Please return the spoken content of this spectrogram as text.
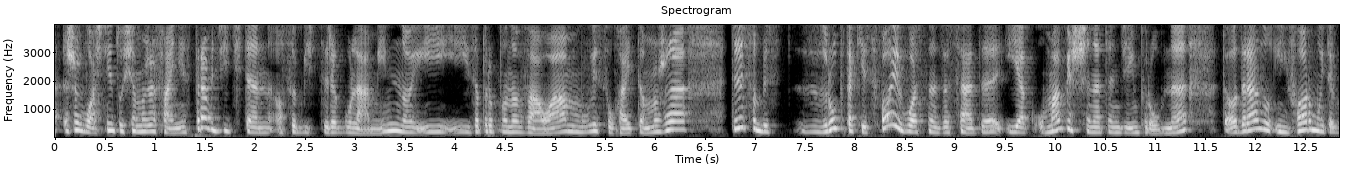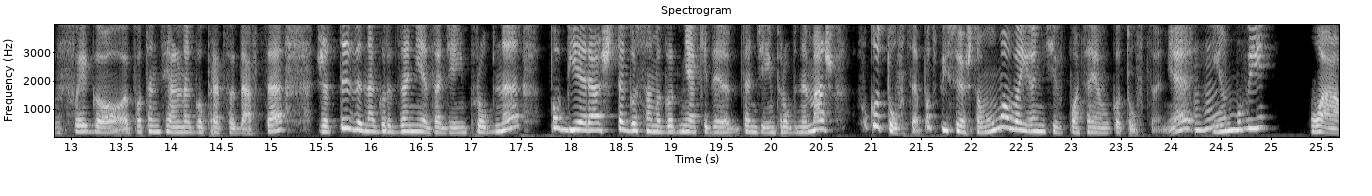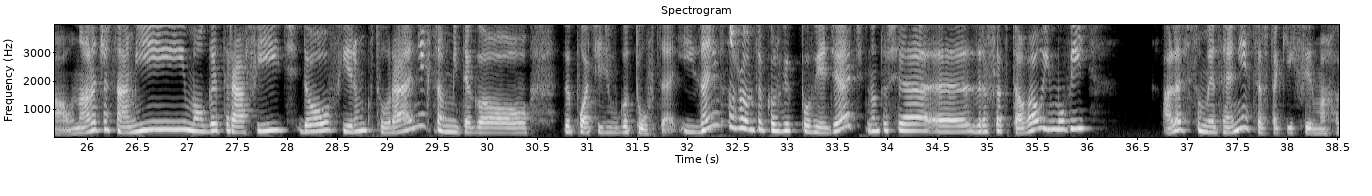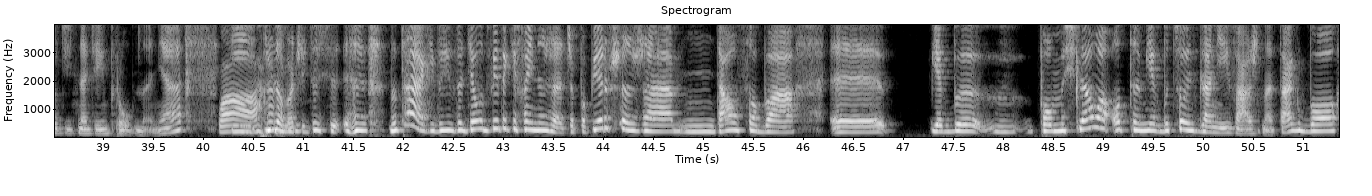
że właśnie tu się może fajnie sprawdzić ten osobisty regulamin. No i, i zaproponowałam, mówię, słuchaj, to może ty sobie zrób takie swoje własne zasady i jak umawiasz się na ten dzień próbny, to od razu informuj tego swojego potencjalnego pracodawcę, że ty wynagrodzenie za dzień próbny pobierasz tego samego dnia, kiedy ten dzień próbny masz, w gotówce. Podpisujesz tą umowę i oni ci wypłacają w gotówce, nie? Mhm. I on mówi, Wow, no ale czasami mogę trafić do firm, które nie chcą mi tego wypłacić w gotówce. I zanim zdążyłam cokolwiek powiedzieć, no to się e, zreflektował i mówi, ale w sumie to ja nie chcę w takich firmach chodzić na dzień próbny, nie? Wow. I, I zobacz, i to się, no tak, i to się zadziało dwie takie fajne rzeczy. Po pierwsze, że mm, ta osoba... E, jakby pomyślała o tym, jakby co jest dla niej ważne, tak? Bo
